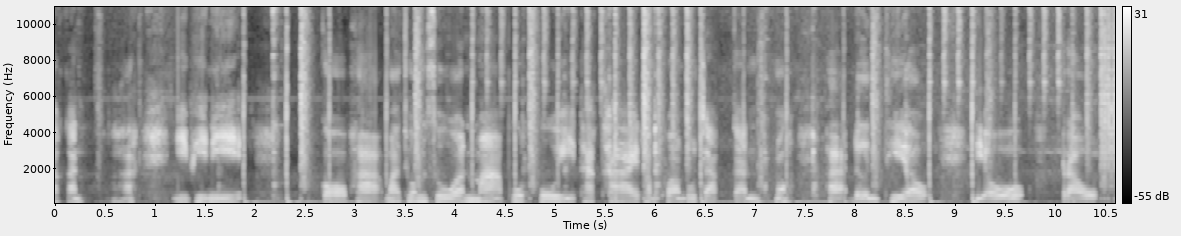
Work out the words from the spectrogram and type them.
ละกันนะคะ EP นี้ก็พามาชมสวนมาพูดคุยทักทายทำความรู้จักกันเนาะพาเดินเที่ยว เดี๋ยว เราพ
